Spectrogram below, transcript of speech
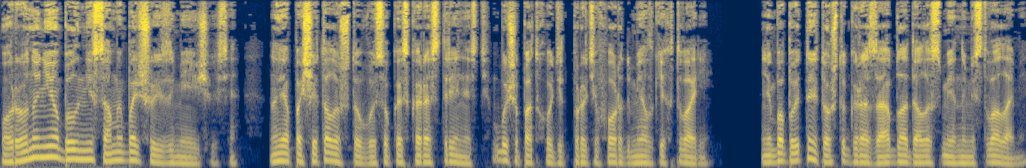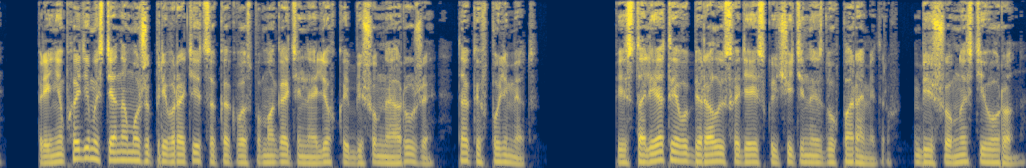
Урон у нее был не самый большой из имеющихся, но я посчитал, что высокая скорострельность больше подходит против орд мелких тварей. Любопытно и то, что гроза обладала сменными стволами. При необходимости она может превратиться как в вспомогательное легкое бесшумное оружие, так и в пулемет. Пистолет я выбирал исходя исключительно из двух параметров — бесшумность и урон.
